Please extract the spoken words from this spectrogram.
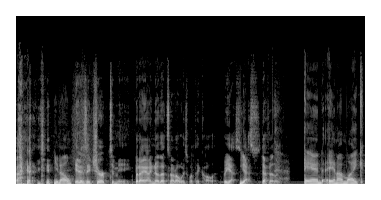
You know? It is a chirp to me, but I, I know that's not always what they call it. But yes, yes, definitely. and and I'm like,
